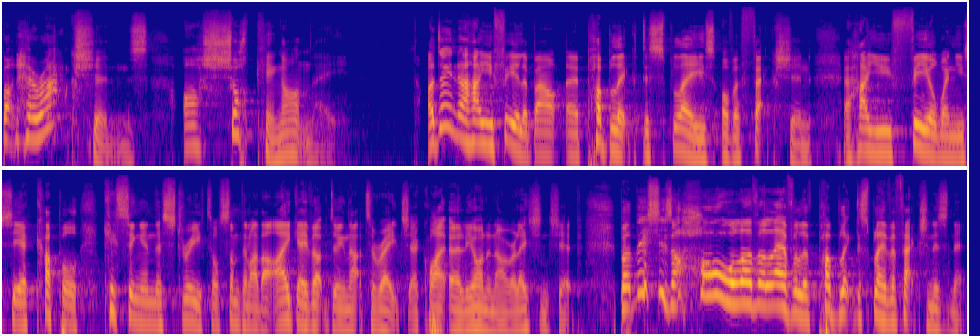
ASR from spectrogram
But her actions are shocking, aren't they? I don't know how you feel about uh, public displays of affection, uh, how you feel when you see a couple kissing in the street or something like that. I gave up doing that to Rach uh, quite early on in our relationship. But this is a whole other level of public display of affection, isn't it?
